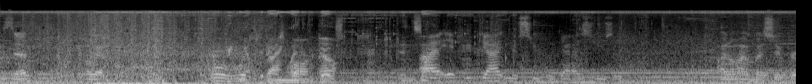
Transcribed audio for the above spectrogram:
He's dead. Okay. Oh, which Dying light spawn now? ghost. Uh, Inside. if you got your super guys, use it. I don't have my super.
